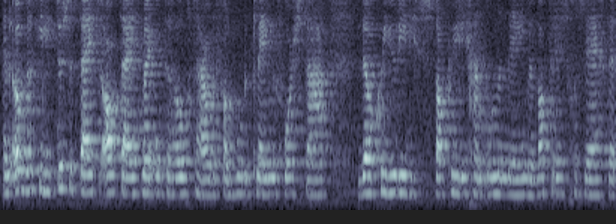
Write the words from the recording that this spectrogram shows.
En ook dat jullie tussentijds altijd mij op de hoogte houden van hoe de claim ervoor staat. Welke juridische stappen jullie gaan ondernemen, wat er is gezegd. En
